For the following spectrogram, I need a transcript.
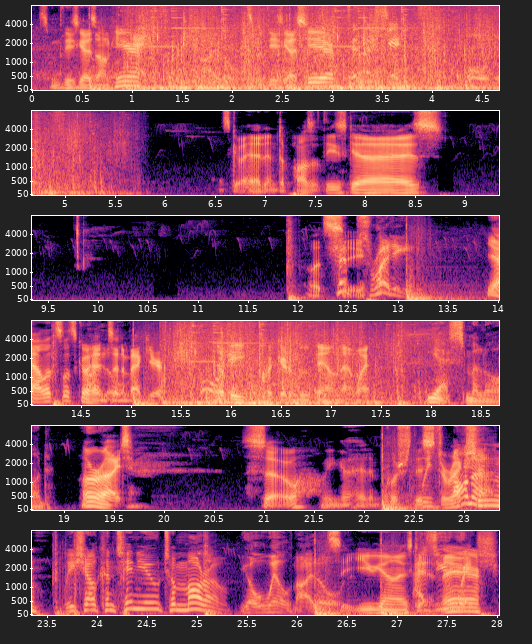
Let's move these guys on here. Let's move these guys here. To the ships. Orders. Let's go ahead and deposit these guys. Let's see. Ships ready. Yeah, let's let's go ahead and send them back here. It'll be quicker to move down that way. Yes, my lord. All right. So we can go ahead and push this With direction. honor. We shall continue tomorrow. Your will, my lord. See you guys get As in you there. wish.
